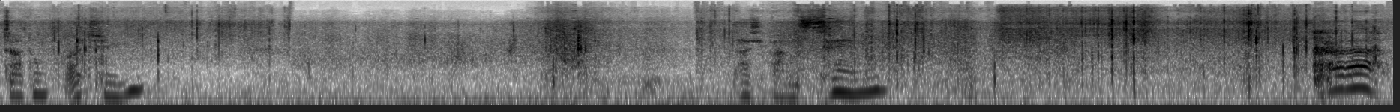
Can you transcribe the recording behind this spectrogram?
자동 빠짐. 다시 방생. 가라.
